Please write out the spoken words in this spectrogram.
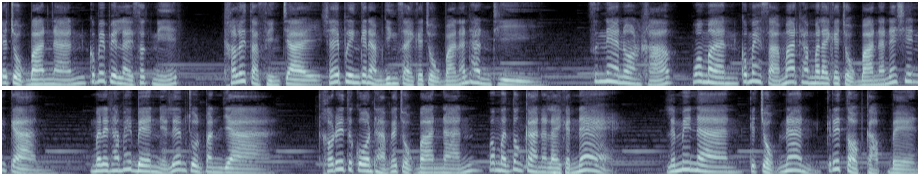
กระจกบานนั้นก็ไม่เป็นไรสักนิด เขาเลยตัดสินใจใช้ปืนกระหน่ำยิงใส่กระจกบานนั้นทันที ซึ่งแน่นอนครับ ว่ามันก็ไม่สามารถทำอะไรกระจกบานนั้นได้เช่นกันมันเลยทำให้เบนเนี่ยเริ่มจนปัญญา เขาได้ตะโกนถามกระจกบานนั้นว่ามันต้องการอะไรกันแน่ และไม่นานกระจกนั่นก็ได้ตอบกลับเบน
